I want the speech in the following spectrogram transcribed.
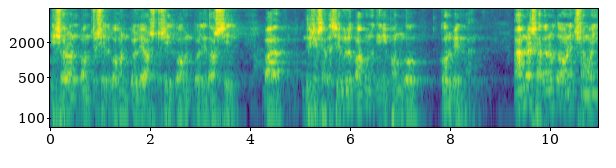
তিসরণ পঞ্চশীল গ্রহণ করলে, অষ্টশীল গ্রহণ করলে দশশীল বা দুইশো সাথে সেগুলো কখনো তিনি ভঙ্গ করবেন না। আমরা সাধারণত অনেক সময়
